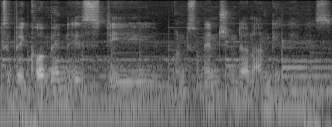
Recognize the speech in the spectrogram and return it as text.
zu bekommen ist, die uns Menschen dann angenehm ist.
